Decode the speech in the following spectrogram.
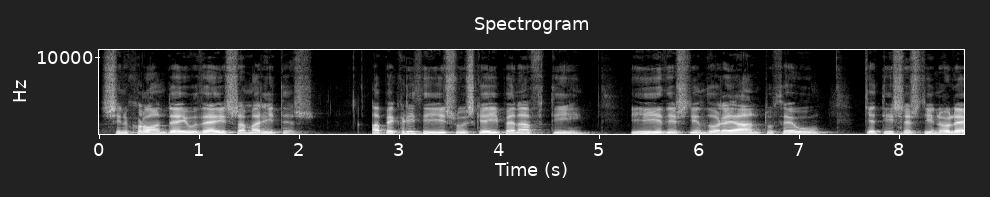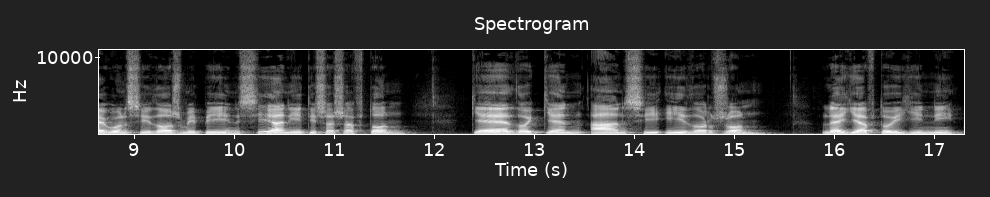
συγχρόνται Ιουδαίοι Σαμαρίτες. Απεκρίθη Ιησούς και είπεν αυτή, ήδη στην δωρεάν του Θεού και τι σε στείνω λέγον σι δώσμη ποιήν, σι ανήτησας αυτόν, και έδωκεν άνση είδωρ ζών. Λέγει αυτό η γυνή,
